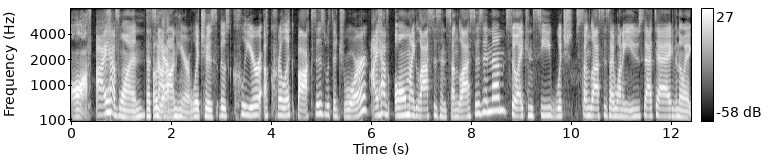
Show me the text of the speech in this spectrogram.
off. I have one that's Oh, not yeah. on here, which is those clear acrylic boxes with a drawer. I have all my glasses and sunglasses in them so I can see which sunglasses I want to use that day, even though I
